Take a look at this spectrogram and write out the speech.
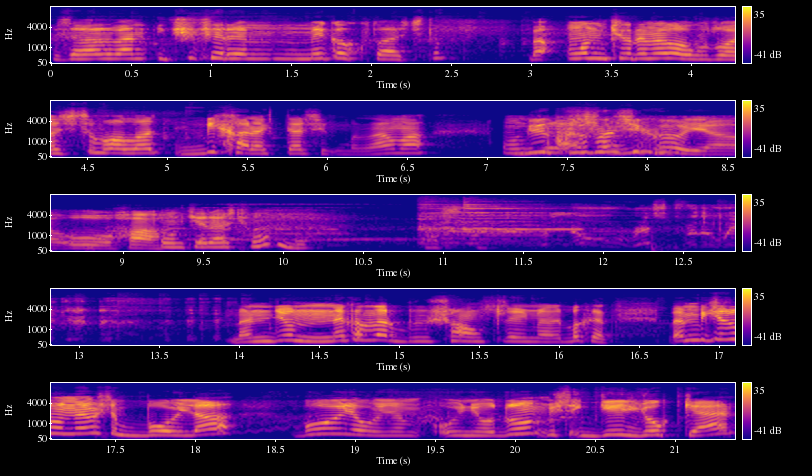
Mesela ben iki kere mega kutu açtım. Ben 10 kere mega kutu açtım vallahi bir karakter çıkmadı ama On büyük açmadın çıkıyor mı? ya. Oha. 10 kere açmadım da. Açtım. Ben diyorum ne kadar büyük şanslıyım yani. Bakın ben bir kez oynamıştım boyla. Boyla oynuyordum. İşte gel yokken.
